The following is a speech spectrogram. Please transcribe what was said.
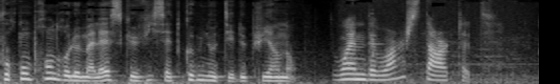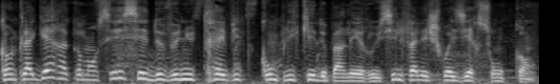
pour comprendre le malaise que vit cette communauté depuis un an. Quand la guerre a commencé, c'est devenu très vite compliqué de parler russe. Il fallait choisir son camp.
